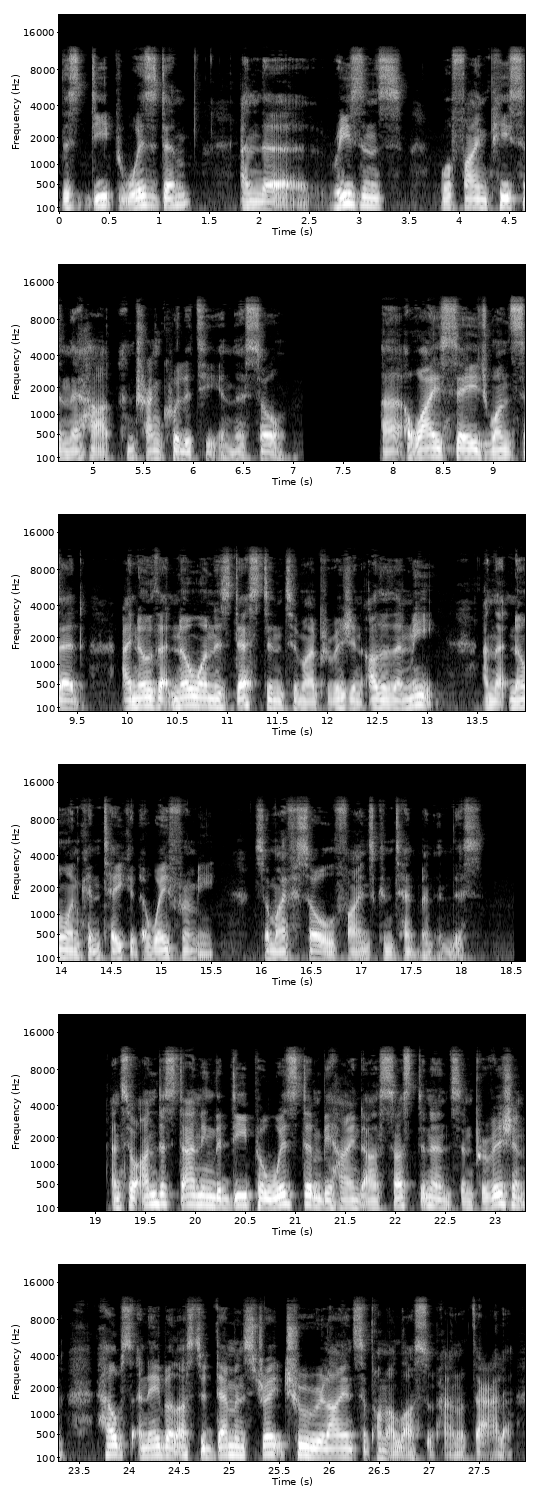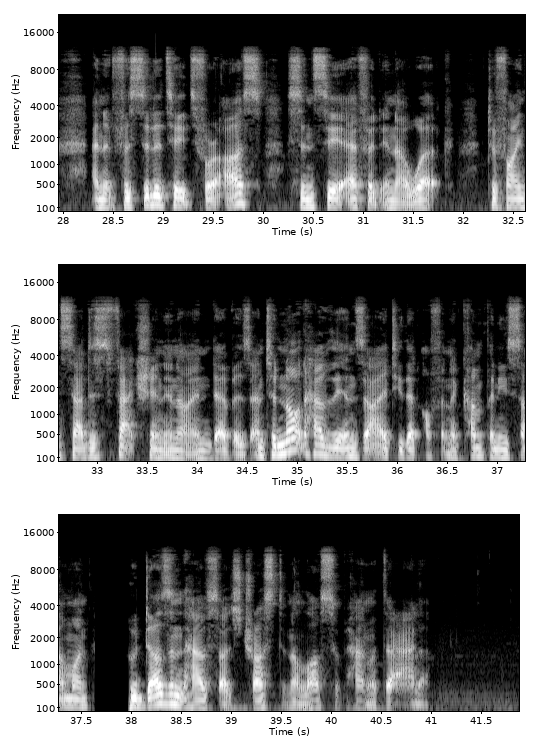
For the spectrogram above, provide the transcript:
this deep wisdom and the reasons will find peace in their heart and tranquility in their soul. Uh, a wise sage once said, I know that no one is destined to my provision other than me, and that no one can take it away from me. So my soul finds contentment in this. And so understanding the deeper wisdom behind our sustenance and provision helps enable us to demonstrate true reliance upon Allah subhanahu wa ta'ala. And it facilitates for us sincere effort in our work, to find satisfaction in our endeavors, and to not have the anxiety that often accompanies someone who doesn't have such trust in Allah subhanahu wa ta'ala.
